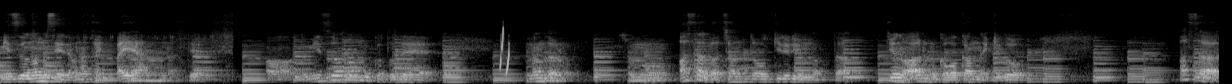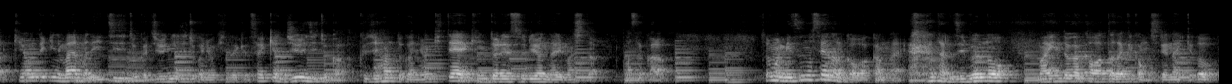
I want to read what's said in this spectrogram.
水を飲むせいでお腹いっぱいやってなって。ああと水を飲むことでなんだろう。その朝がちゃんと起きれるようになったっていうのはあるのか分かんないけど朝基本的に前まで1時とか12時とかに起きてたけど最近は10時とか9時半とかに起きて筋トレするようになりました。朝から。それも水のせいなのか分かんない。ただ自分のマインドが変わっただけかもしれないけど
